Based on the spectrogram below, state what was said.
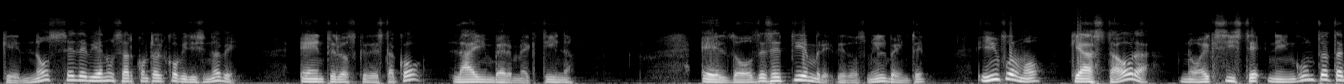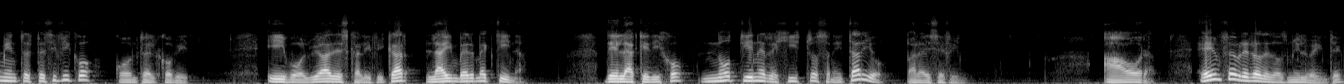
que no se debían usar contra el COVID-19, entre los que destacó la invermectina. El 2 de septiembre de 2020, informó que hasta ahora no existe ningún tratamiento específico contra el COVID y volvió a descalificar la invermectina, de la que dijo no tiene registro sanitario para ese fin. Ahora, en febrero de 2020,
